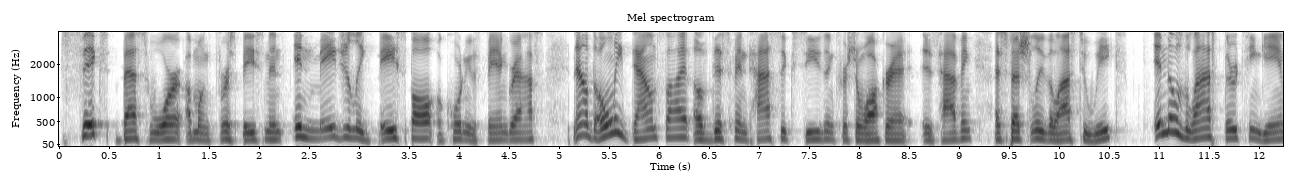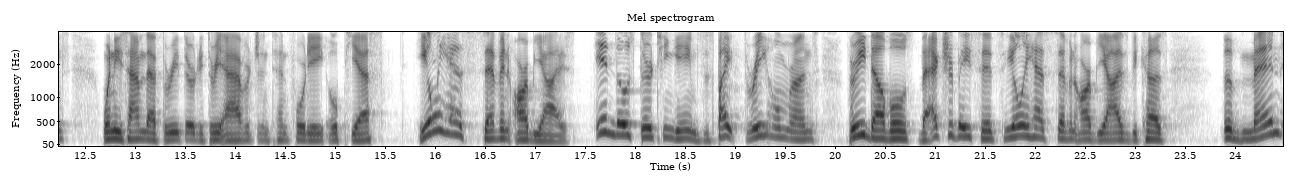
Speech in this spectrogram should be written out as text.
Sixth best war among first basemen in Major League Baseball, according to Fangraphs. Now, the only downside of this fantastic season Christian Walker is having, especially the last two weeks, in those last 13 games, when he's having that 333 average and 1048 OPS, he only has seven RBIs in those 13 games, despite three home runs, three doubles, the extra base hits. He only has seven RBIs because the men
